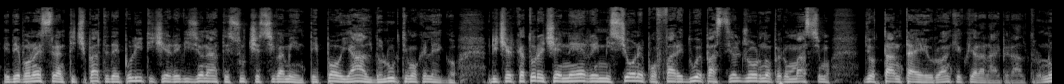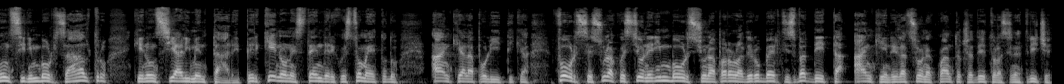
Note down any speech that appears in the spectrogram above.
e devono essere anticipate dai politici e revisionate successivamente. E poi, Aldo, l'ultimo che leggo, ricercatore CNR in missione può fare due pasti al giorno per un massimo di 80 euro, anche qui alla RAI peraltro. Non si rimborsa altro che non sia alimentare. Perché non estendere questo metodo anche alla politica? Forse sulla questione rimborsi una parola De Robertis va detta anche in relazione a quanto ci ha detto la senatrice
